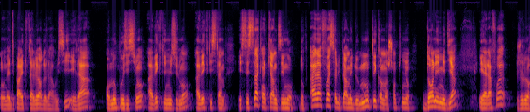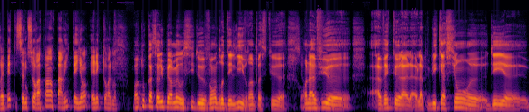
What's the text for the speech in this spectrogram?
on a parlé tout à l'heure de la Russie, et là, en opposition avec les musulmans, avec l'islam. Et c'est ça qu'incarne Zemmour. Donc à la fois, ça lui permet de monter comme un champignon dans les médias, et à la fois, je le répète, ça ne sera pas un pari payant électoralement. en tout cas, ça lui permet aussi de vendre des livres, hein, parce que euh, on a vu euh, avec euh, la, publication des,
